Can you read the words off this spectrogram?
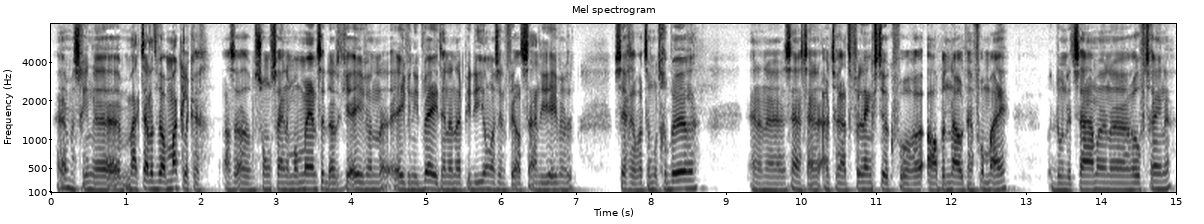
hè, misschien maakt dat het wel makkelijker. Als, soms zijn er momenten dat je even, even niet weet. En dan heb je die jongens in het veld staan die even zeggen wat er moet gebeuren. En dan eh, zijn, zijn er uiteraard verlengstuk voor eh, Albert Nout en voor mij. We doen dit samen, een hoofdtrainer.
